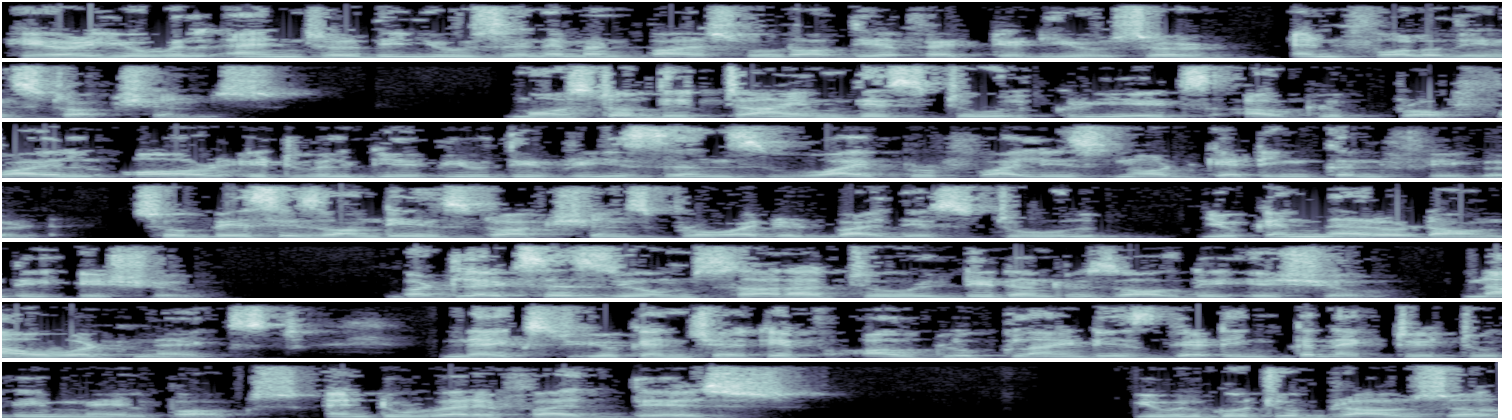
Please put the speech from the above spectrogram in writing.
Here you will enter the username and password of the affected user and follow the instructions. Most of the time, this tool creates Outlook profile or it will give you the reasons why profile is not getting configured. So based on the instructions provided by this tool, you can narrow down the issue. But let's assume SARA tool didn't resolve the issue. Now what next? Next, you can check if Outlook client is getting connected to the mailbox. And to verify this, you will go to browser,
